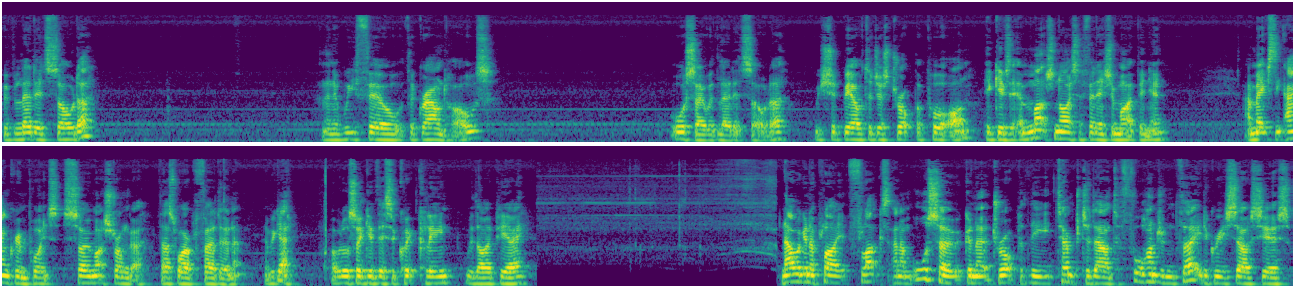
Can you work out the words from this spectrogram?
with leaded solder and then if we fill the ground holes also with leaded solder we should be able to just drop the port on. It gives it a much nicer finish in my opinion and makes the anchoring points so much stronger. That's why I prefer doing it. There we go. I will also give this a quick clean with IPA. Now we're going to apply flux and I'm also going to drop the temperature down to 430 degrees Celsius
